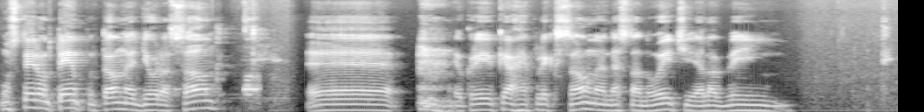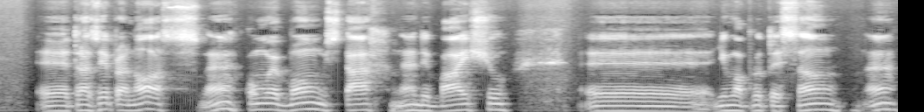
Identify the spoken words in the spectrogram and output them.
vamos ter um tempo então né, de oração. É, eu creio que a reflexão né, nesta noite ela vem é, trazer para nós né, como é bom estar né, debaixo é, de uma proteção, né,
